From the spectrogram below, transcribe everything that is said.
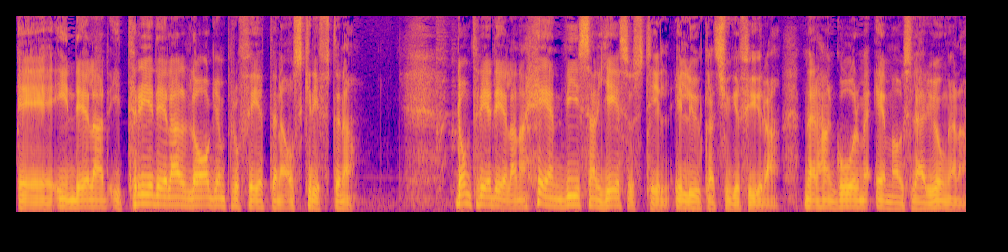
eh, indelad i tre delar, lagen, profeterna och skrifterna. De tre delarna hänvisar Jesus till i Lukas 24, när han går med Emmaus lärjungarna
